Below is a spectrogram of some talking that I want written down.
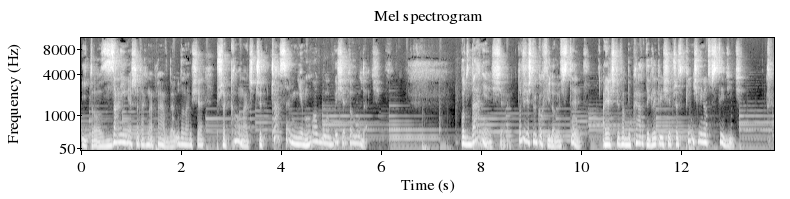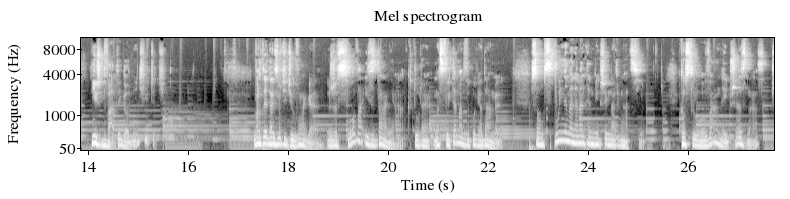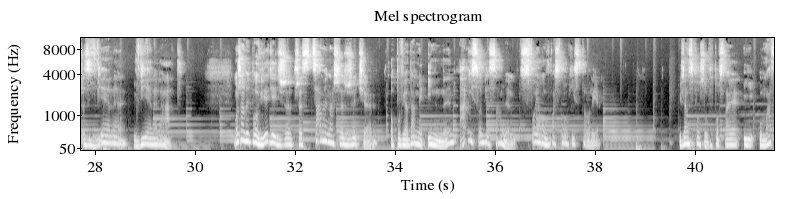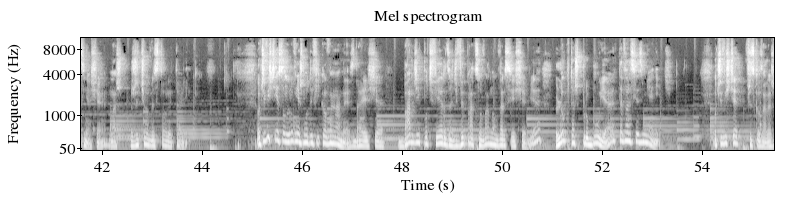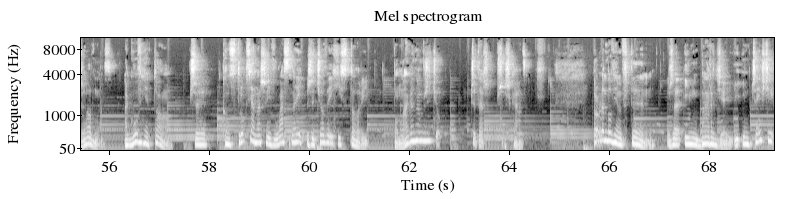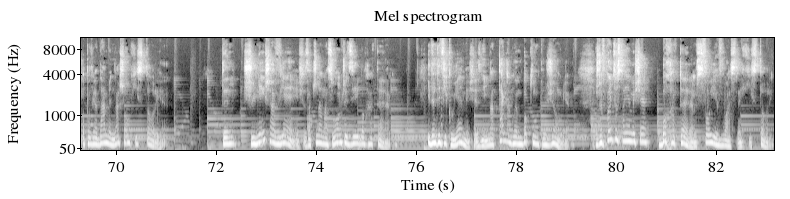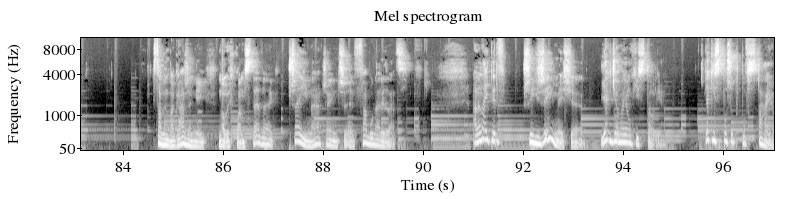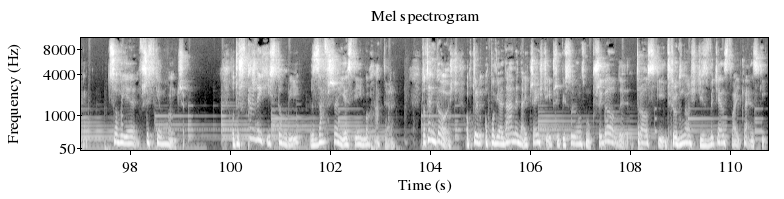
i to zanim jeszcze tak naprawdę uda nam się przekonać, czy czasem nie mogłoby się to udać. Poddanie się to przecież tylko chwilowy wstyd. A jak śpiewa Bukartyk, lepiej się przez 5 minut wstydzić, niż dwa tygodnie ćwiczyć. Warto jednak zwrócić uwagę, że słowa i zdania, które na swój temat wypowiadamy, są spójnym elementem większej narracji, konstruowanej przez nas przez wiele, wiele lat. Można by powiedzieć, że przez całe nasze życie opowiadamy innym, a i sobie samym swoją własną historię. I w ten sposób powstaje i umacnia się nasz życiowy storytelling. Oczywiście jest on również modyfikowany, zdaje się bardziej potwierdzać wypracowaną wersję siebie, lub też próbuje tę wersję zmienić. Oczywiście wszystko zależy od nas, a głównie to, czy konstrukcja naszej własnej życiowej historii pomaga nam w życiu, czy też przeszkadza. Problem bowiem w tym, że im bardziej i im częściej opowiadamy naszą historię, tym silniejsza więź zaczyna nas łączyć z jej bohaterem. Identyfikujemy się z nim na tak głębokim poziomie, że w końcu stajemy się bohaterem swoich własnych historii. Z całym bagażem jej małych kłamstewek, przeinaczeń czy fabularyzacji. Ale najpierw przyjrzyjmy się, jak działają historie, w jaki sposób powstają, co je wszystkie łączy. Otóż w każdej historii zawsze jest jej bohater. To ten gość, o którym opowiadamy najczęściej przypisując mu przygody, troski, trudności, zwycięstwa i klęski.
